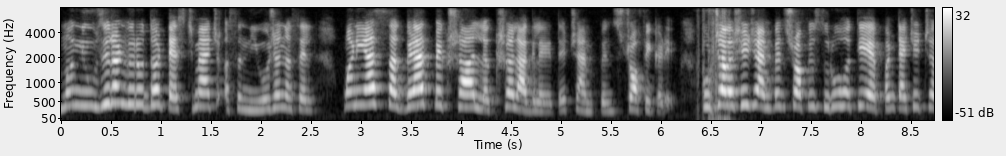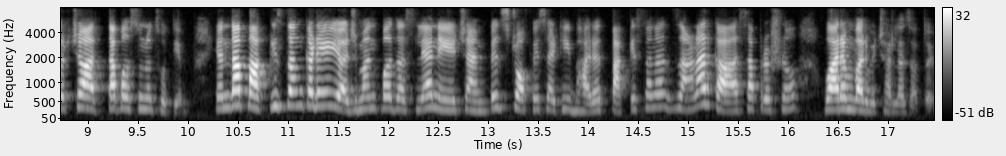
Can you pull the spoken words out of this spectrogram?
मग न्यूझीलंड विरुद्ध टेस्ट मॅच असं नियोजन असेल पण या सगळ्यातपेक्षा लक्ष लागले ते चॅम्पियन्स ट्रॉफीकडे पुढच्या वर्षी चॅम्पियन्स ट्रॉफी सुरू होतीये पण त्याची चर्चा आत्तापासूनच होतीये. यंदा पाकिस्तानकडे यजमानपद असल्याने चॅम्पियन्स ट्रॉफीसाठी भारत पाकिस्तानात जाणार का असा प्रश्न वारंवार विचारला जातोय.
